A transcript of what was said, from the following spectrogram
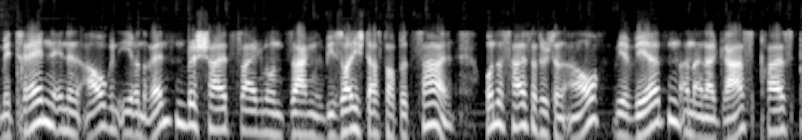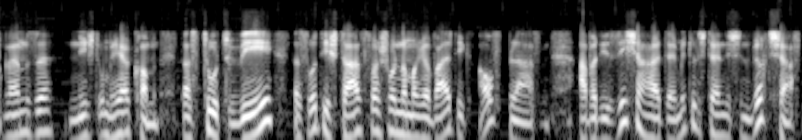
mit Tränen in den Augen ihren Rentenbescheid zeigen und sagen, wie soll ich das noch bezahlen? Und das heißt natürlich dann auch, wir werden an einer Gaspreisbremse nicht umherkommen. Das tut weh, das wird die Staatsverschuldung nochmal gewaltig aufblasen. Aber die Sicherheit der mittelständischen Wirtschaft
